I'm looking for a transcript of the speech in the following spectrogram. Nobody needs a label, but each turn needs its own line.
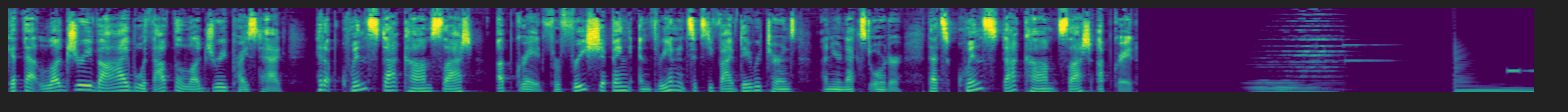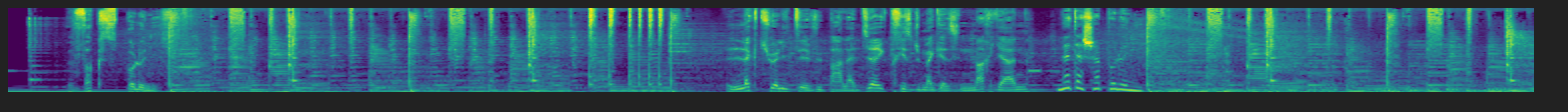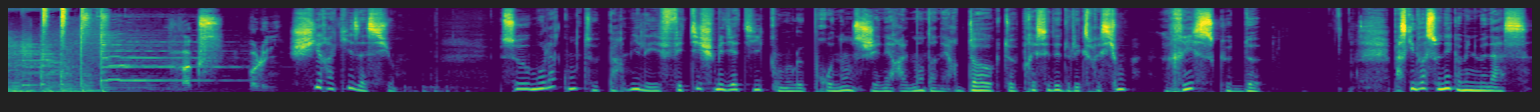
Get that luxury vibe without the luxury price tag. Hit up quince.com slash upgrade for free shipping and 365 day returns on your next order. That's quince.com slash upgrade.
Vox Polony. L'actualité vue par la directrice du magazine Marianne,
Natacha Polony. Chiracisation. Ce mot-là compte parmi les fétiches médiatiques. On le prononce généralement d'un air docte, précédé de l'expression risque de. Parce qu'il doit sonner comme une menace.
